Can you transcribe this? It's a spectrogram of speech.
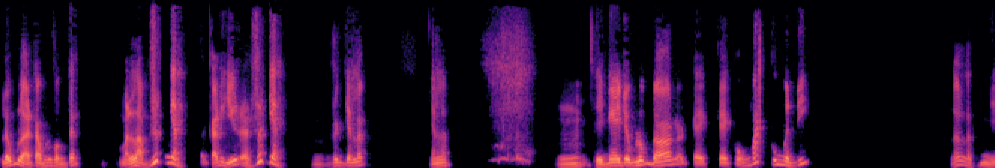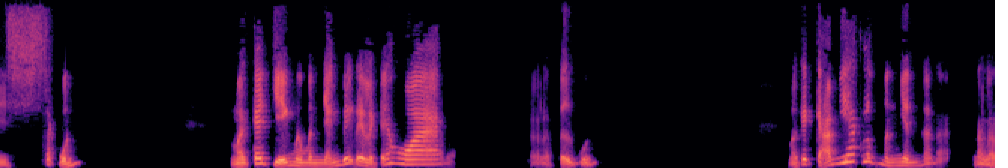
Lúc là trong cái phân tích mà làm rất nhanh cả nó diễn ra rất nhanh ừ, rất nhanh lắm nhanh lắm. Ừ, thì ngay trong lúc đó cái cái con mắt của mình ý nó là gì sắc quẩn. Mà cái chuyện mà mình nhận biết đây là cái hoa đó là tử quẩn. Mà cái cảm giác lúc mình nhìn nó nó là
